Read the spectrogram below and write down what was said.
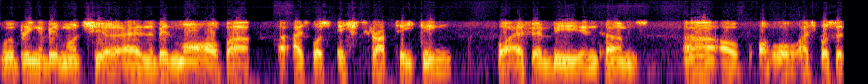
will bring a bit more cheer and a bit more of, uh, uh, I suppose, extra taking for F&B in terms uh, of, of, oh, I suppose, the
